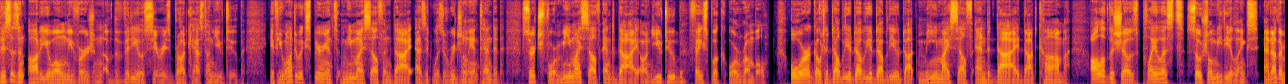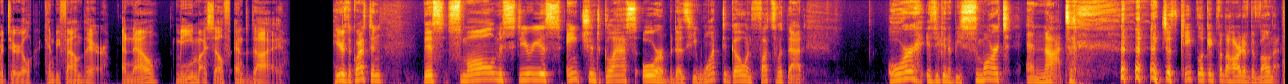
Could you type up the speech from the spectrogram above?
This is an audio only version of the video series broadcast on YouTube. If you want to experience Me, Myself, and Die as it was originally intended, search for Me, Myself, and Die on YouTube, Facebook, or Rumble. Or go to www.memyselfanddie.com. All of the show's playlists, social media links, and other material can be found there. And now, Me, Myself, and Die. Here's the question. This small, mysterious, ancient glass orb, does he want to go and futz with that? Or is he going to be smart and not? Just keep looking for the heart of Devona.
